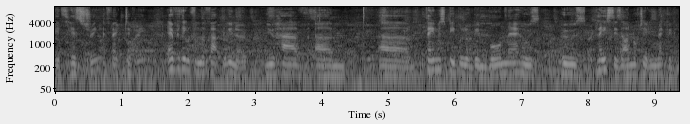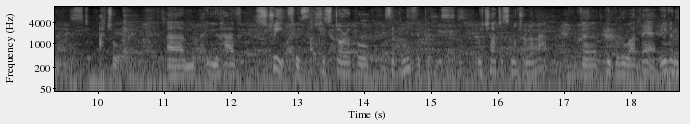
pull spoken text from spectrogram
its history, effectively. Everything from the fact that, you know, you have um, uh, famous people who've been born there whose, whose places are not even recognised at all. Um, you have streets with such historical significance which are just not on a map for people who are there, even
